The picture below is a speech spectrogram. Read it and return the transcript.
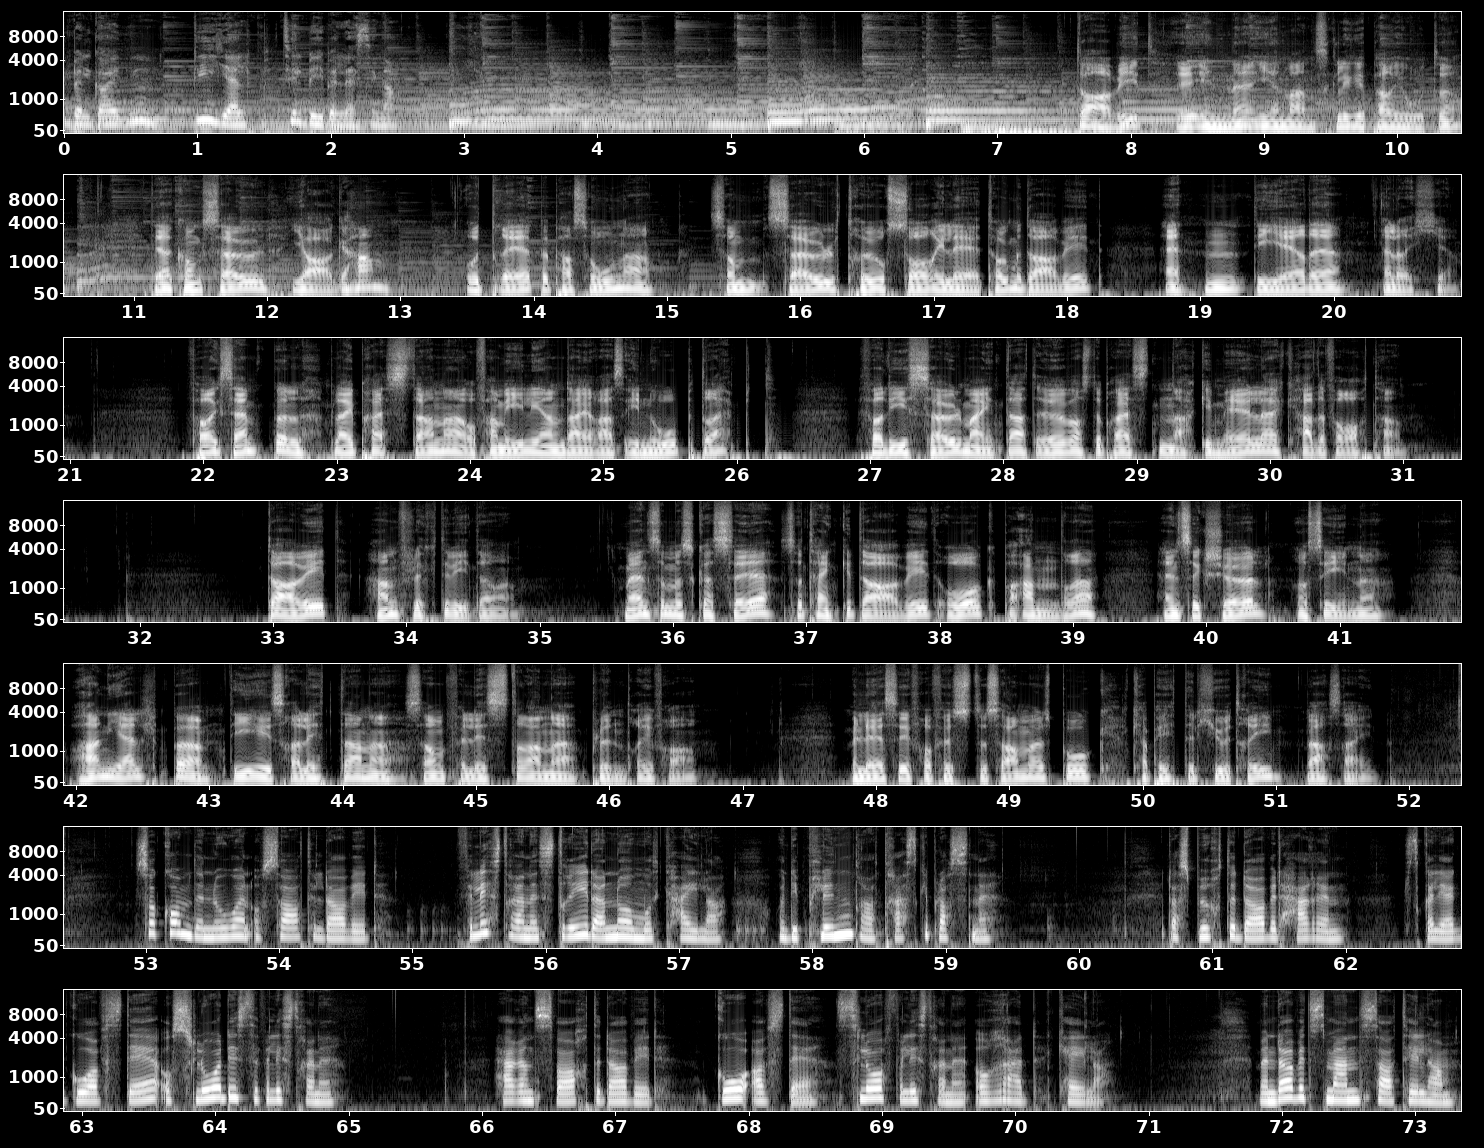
Bibelguiden din hjelp til bibellesinga. David er inne i en vanskelig periode, der kong Saul jager ham og dreper personer som Saul tror står i ledtog med David, enten de gjør det eller ikke. For eksempel ble prestene og familiene deres i Nob drept, fordi Saul mente at øverstepresten Akimelek hadde forrådt ham. David, han flykter videre. Men som vi skal se, så tenker David òg på andre enn seg sjøl og sine, og han hjelper de israelittene som filisterne plyndrer ifra. Vi leser fra første Samuels bok, kapittel 23, vers 1. Så kom det noen og sa til David, Filistrene strider nå mot Keila, og de plyndrer treskeplassene. Da spurte David Herren, skal jeg gå av sted og slå disse filistrene? Herren svarte David, Gå av sted, slå filistrene og redd Keila. Men Davids menn sa til ham,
